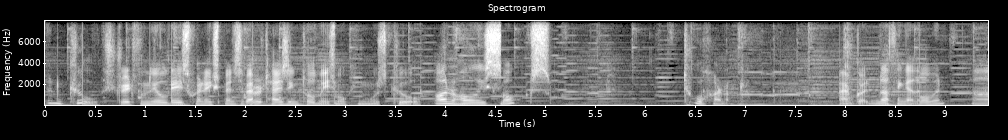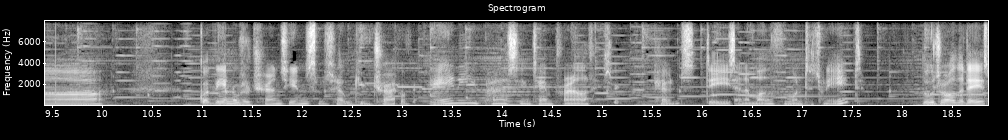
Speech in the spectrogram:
and cool. Straight from the old days when expensive advertising told me smoking was cool. Unholy smokes? 200. I've got nothing at the moment. Uh, got the Annals of Transience, which help keep track of any passing temporalities. It counts days in a month from 1 to 28. Those are all the days.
